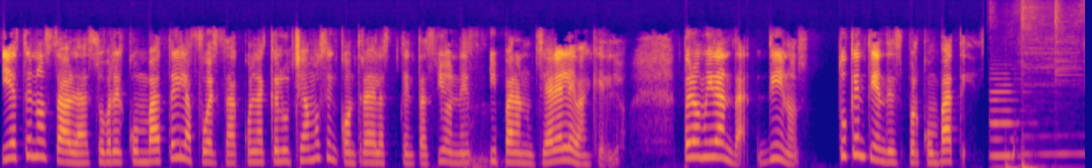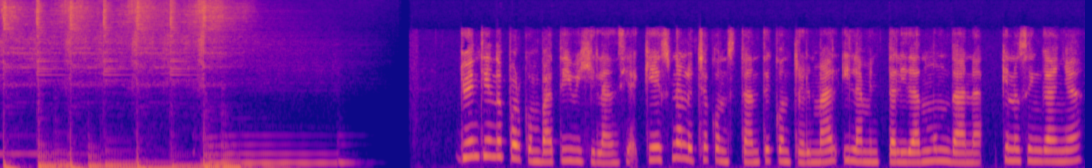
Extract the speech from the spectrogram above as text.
y este nos habla sobre el combate y la fuerza con la que luchamos en contra de las tentaciones y para anunciar el Evangelio. Pero Miranda, dinos, ¿tú qué entiendes por combate? Yo entiendo por combate y vigilancia que es una lucha constante contra el mal y la mentalidad mundana que nos engaña,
